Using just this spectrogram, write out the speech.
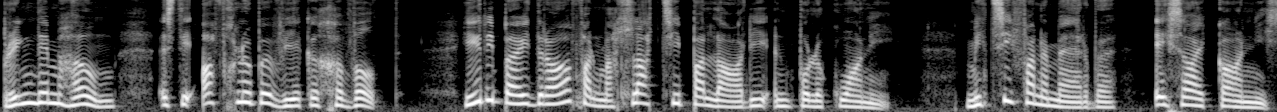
Bring them home is die afgelope weke gewild. Hierdie bydra van Maglatsi Paladi in Polokwane. Mitsi van der Merwe, SAK nuus.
